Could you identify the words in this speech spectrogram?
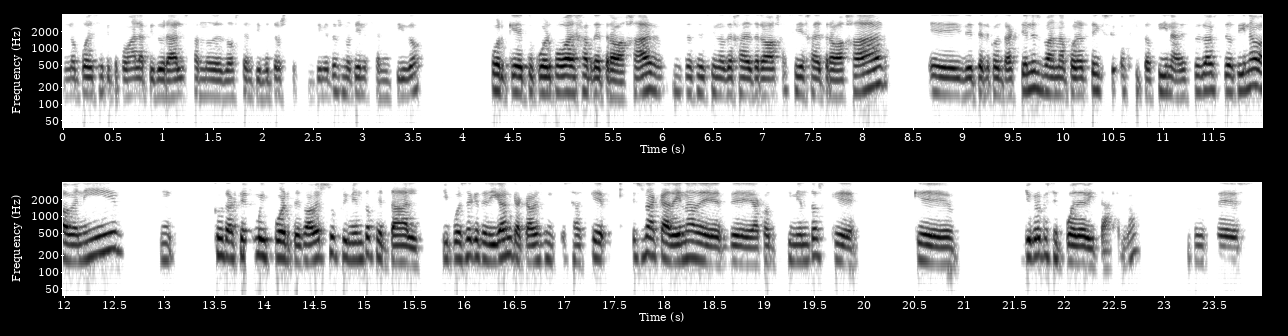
no puede ser que te pongan la epidural estando de 2 centímetros, 3 centímetros, no tiene sentido, porque tu cuerpo va a dejar de trabajar. Entonces, si no deja de trabajar, si deja de trabajar eh, y de tener contracciones, van a ponerte oxitocina. Después de la oxitocina va a venir mm, contracciones muy fuertes, va a haber sufrimiento fetal y puede ser que te digan que acabes, o sea, es que es una cadena de, de acontecimientos que, que yo creo que se puede evitar, ¿no? Entonces,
